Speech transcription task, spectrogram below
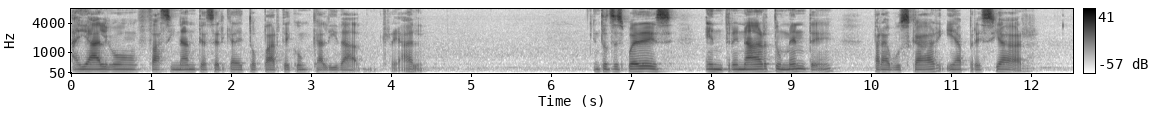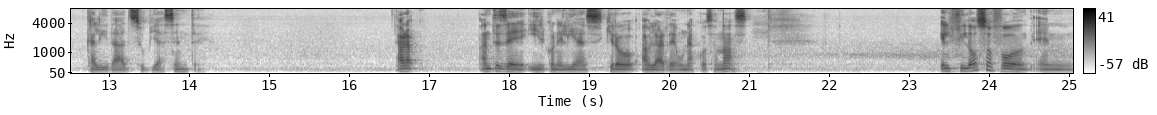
hay algo fascinante acerca de toparte con calidad real. Entonces puedes entrenar tu mente para buscar y apreciar calidad subyacente. Ahora, antes de ir con Elías, quiero hablar de una cosa más. El filósofo en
